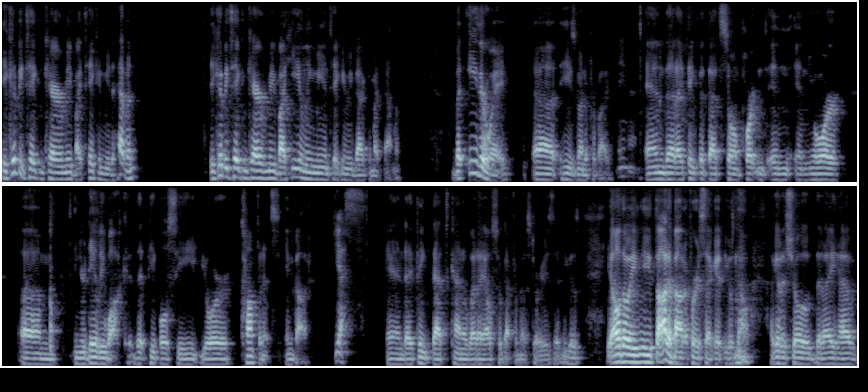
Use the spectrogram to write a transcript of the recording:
He could be taking care of me by taking me to heaven. He could be taking care of me by healing me and taking me back to my family. But either way, uh, he's going to provide. Amen. And that I think that that's so important in in your um, in your daily walk that people see your confidence in God. Yes. And I think that's kind of what I also got from that story is that he goes, yeah, although he, he thought about it for a second, he goes, no, I got to show that I have,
